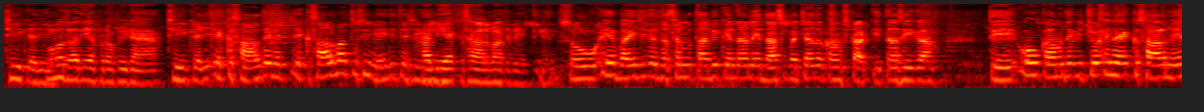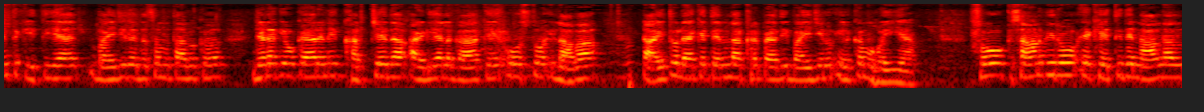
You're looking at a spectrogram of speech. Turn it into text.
ਠੀਕ ਹੈ ਜੀ। ਬਹੁਤ ਵਧੀਆ ਪ੍ਰੋਫਿਟ ਆਇਆ। ਠੀਕ ਹੈ ਜੀ। ਇੱਕ ਸਾਲ ਦੇ ਵਿੱਚ ਇੱਕ ਸਾਲ ਬਾਅਦ ਤੁਸੀਂ ਵੇਚ ਦਿੱਤੇ ਸੀ ਹਾਂਜੀ ਇੱਕ ਸਾਲ ਬਾਅਦ ਵੇਚਤੀ ਸੀ ਸੋ ਇਹ ਬਾਈ ਜੀ ਦੇ ਦੱਸਣ ਮੁਤਾਬਿਕ ਇਹਨਾਂ ਨੇ 10 ਬੱਚਿਆਂ ਤੋਂ ਕੰਮ ਸਟਾਰਟ ਕੀਤਾ ਸੀਗਾ। ਤੇ ਉਹ ਕੰਮ ਦੇ ਵਿੱਚੋਂ ਇਹਨਾਂ ਇੱਕ ਸਾਲ ਮਿਹਨਤ ਕੀਤੀ ਹੈ। ਬਾਈ ਜੀ ਦੇ ਦੱਸਣ ਮੁਤਾਬਕ ਜਿਹੜਾ ਕਿ ਉਹ ਕਹਿ ਰਹੇ ਨੇ ਖਰਚੇ ਦਾ ਆਈਡੀਆ ਲਗਾ ਕੇ ਉਸ ਤੋਂ ਇਲਾਵਾ 2.5 ਤੋਂ ਲੈ ਕੇ 3 ਲੱਖ ਰੁਪਏ ਦੀ ਬਾਈ ਜੀ ਨੂੰ ਇਨਕਮ ਹੋਈ ਹੈ। ਸੋ ਕਿਸਾਨ ਵੀਰੋ, ਇਹ ਖੇਤੀ ਦੇ ਨਾਲ ਨਾਲ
